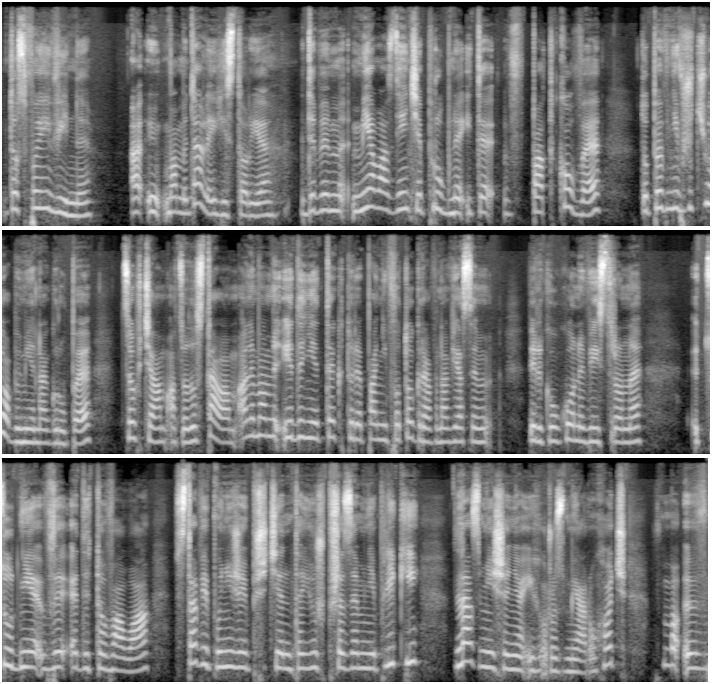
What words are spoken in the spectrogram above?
do swojej winy. A y, mamy dalej historię. Gdybym miała zdjęcie próbne i te wpadkowe, to pewnie wrzuciłabym je na grupę, co chciałam, a co dostałam. Ale mam jedynie te, które pani fotograf nawiasem wielkie ukłony w jej stronę cudnie wyedytowała. Wstawię poniżej przycięte już przeze mnie pliki dla zmniejszenia ich rozmiaru. Choć w, mo- w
